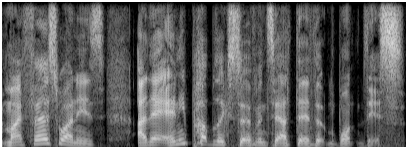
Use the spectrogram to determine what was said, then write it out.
My first one is Are there any public servants out there that want this?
